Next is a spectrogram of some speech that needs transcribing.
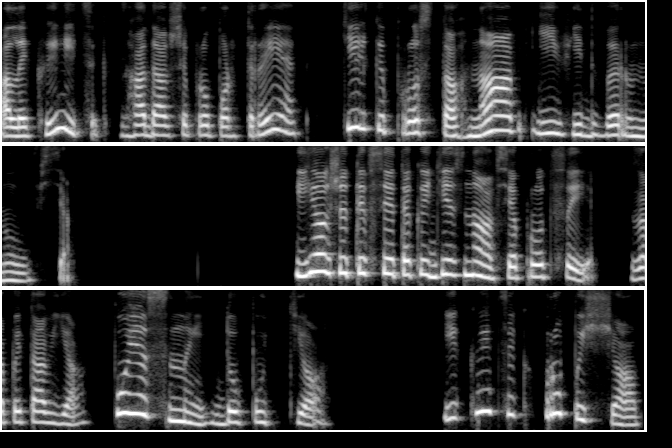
Але кицик, згадавши про портрет, тільки простагнав і відвернувся. Як же ти все-таки дізнався про це? запитав я. Поясни до пуття. І кицик пропищав.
